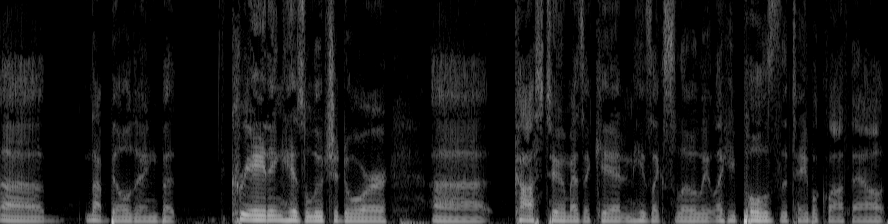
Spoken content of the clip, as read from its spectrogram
uh, not building but creating his luchador uh, costume as a kid, and he's like slowly like he pulls the tablecloth out,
